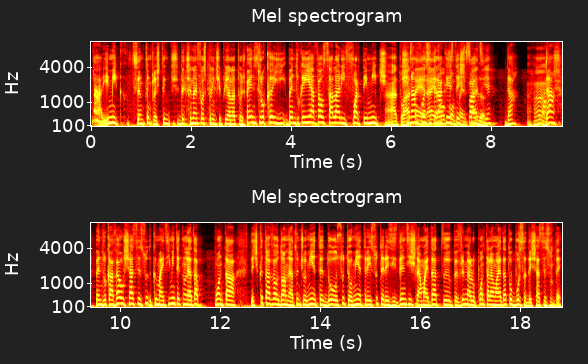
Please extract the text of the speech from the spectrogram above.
da, e mic, se întâmplă. Și, te... Și de ce n-ai fost principial atunci? pentru, că, ei- pentru că ei aveau salarii foarte mici. A, tu și asta n-am era, considerat era o că este compensație? șpagă. Da. Aha. Da, pentru că aveau 600, când mai ții minte când le-a dat Ponta, deci cât aveau, doamne, atunci 1200, 1300 rezidenții și le-a mai dat, uh, pe vremea lui Ponta, le-a mai dat o bursă de 600.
